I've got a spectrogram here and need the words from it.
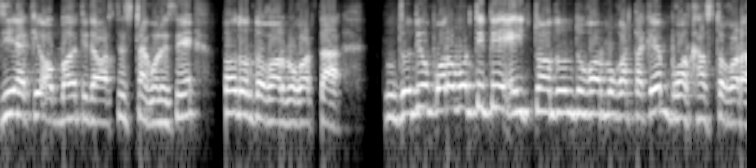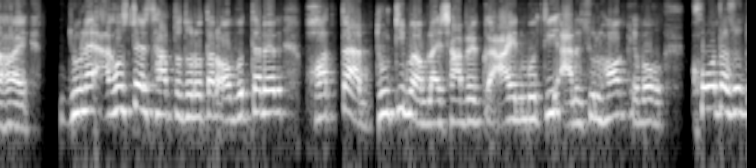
জিয়াকে অব্যাহতি দেওয়ার চেষ্টা করেছে তদন্ত কর্মকর্তা। যদিও পরবর্তীতে এই তদন্ত কর্মকর্তাকে বরখাস্ত করা হয়। জুলাই আগস্টের ছাত্র জনতার অভ্যুত্থানের হত্যার দুটি মামলায় সাবেক আইনমন্ত্রী আনিসুল হক এবং ক্ষমতাচ্যুত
